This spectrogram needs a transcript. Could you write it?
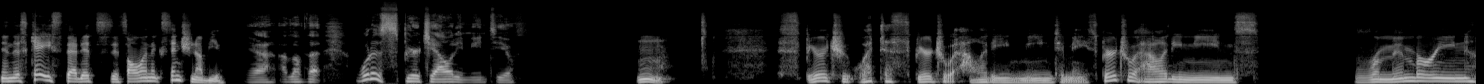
in this case that it's it's all an extension of you. Yeah, I love that. What does spirituality mean to you? Hmm. Spiritual. What does spirituality mean to me? Spirituality means remembering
